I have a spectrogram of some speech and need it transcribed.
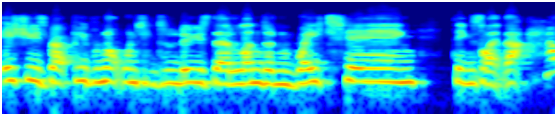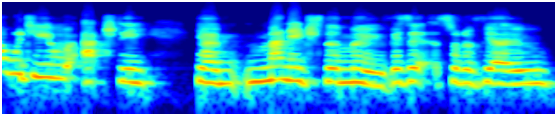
issues about people not wanting to lose their London weighting, things like that. How would you actually you know manage the move is it sort of you know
